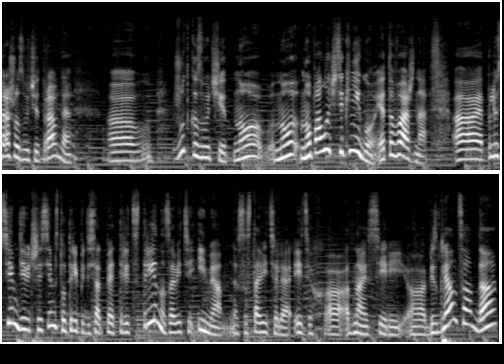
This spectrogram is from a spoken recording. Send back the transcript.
Хорошо звучит, правда? А, Жутко звучит, но, но, но получите книгу, это важно. А, Плюс семь девять шесть семь сто три пятьдесят пять тридцать три. Назовите имя составителя этих а, одна из серий без глянца, да,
